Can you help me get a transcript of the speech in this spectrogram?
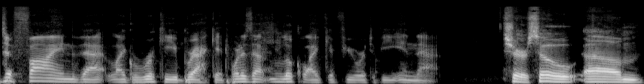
define that like rookie bracket what does that look like if you were to be in that Sure. So um,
